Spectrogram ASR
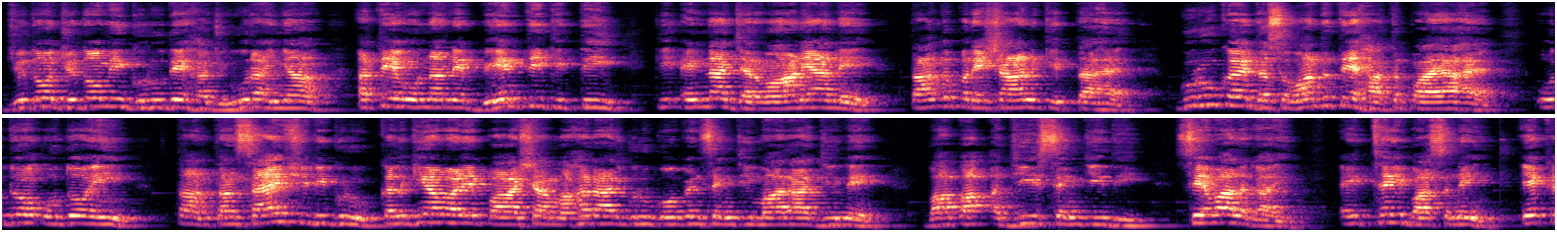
ਜਦੋਂ ਜਦੋਂ ਵੀ ਗੁਰੂ ਦੇ ਹਜੂਰ ਆਈਆਂ ਅਤੇ ਉਹਨਾਂ ਨੇ ਬੇਨਤੀ ਕੀਤੀ ਕਿ ਇਹਨਾਂ ਜਰਵਾਣਿਆਂ ਨੇ ਤੰਗ ਪਰੇਸ਼ਾਨ ਕੀਤਾ ਹੈ, ਗੁਰੂ ਕਾ ਦਸਵੰਦ ਤੇ ਹੱਥ ਪਾਇਆ ਹੈ, ਉਦੋਂ ਉਦੋਂ ਹੀ ਧੰਨ ਧੰਨ ਸਾਹਿਬ ਸ੍ਰੀ ਗੁਰੂ ਕਲਗੀਆਂ ਵਾਲੇ ਪਾਤਸ਼ਾਹ ਮਹਾਰਾਜ ਗੁਰੂ ਗੋਬਿੰਦ ਸਿੰਘ ਜੀ ਮਹਾਰਾਜ ਜੀ ਨੇ ਬਾਬਾ ਅਜੀਤ ਸਿੰਘ ਜੀ ਦੀ ਸੇਵਾ ਲਗਾਈ। ਇੱਥੇ ਹੀ ਬਸ ਨਹੀਂ, ਇੱਕ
